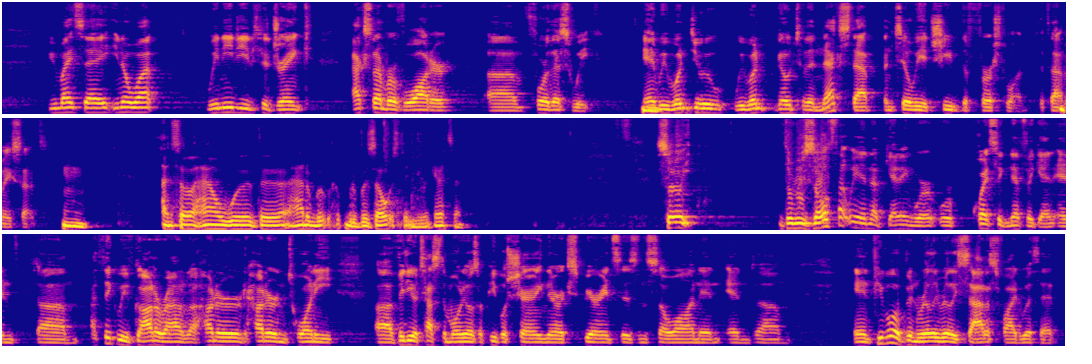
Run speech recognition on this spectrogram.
you might say, you know what? We need you to drink X number of water um, for this week. And hmm. we wouldn't do, we wouldn't go to the next step until we achieved the first one, if that makes sense. And so, how were the how were the results that you were getting? So, the results that we ended up getting were, were quite significant, and um, I think we've got around 100, 120 uh, video testimonials of people sharing their experiences and so on, and and um, and people have been really, really satisfied with it.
